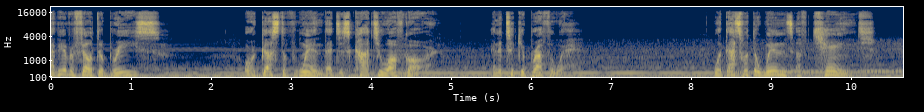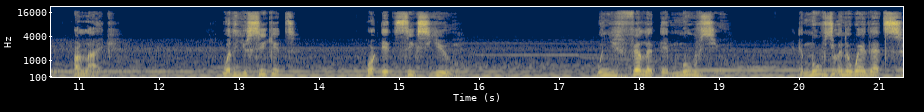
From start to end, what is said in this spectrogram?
Have you ever felt a breeze or a gust of wind that just caught you off guard and it took your breath away? Well, that's what the winds of change are like. Whether you seek it or it seeks you, when you feel it, it moves you. It moves you in a way that's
